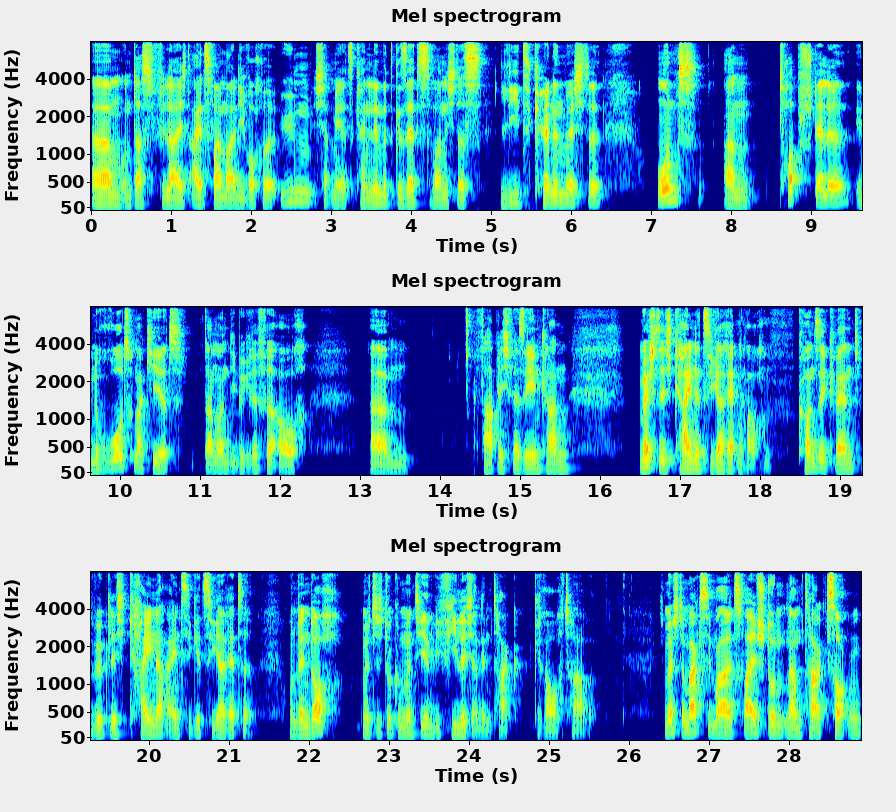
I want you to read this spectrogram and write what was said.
ähm, und das vielleicht ein, zwei Mal die Woche üben. Ich habe mir jetzt kein Limit gesetzt, wann ich das Lied können möchte. Und an Top-Stelle in Rot markiert, da man die Begriffe auch ähm, farblich versehen kann, möchte ich keine Zigaretten rauchen. Konsequent wirklich keine einzige Zigarette. Und wenn doch, möchte ich dokumentieren, wie viel ich an dem Tag geraucht habe. Ich möchte maximal zwei Stunden am Tag zocken,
